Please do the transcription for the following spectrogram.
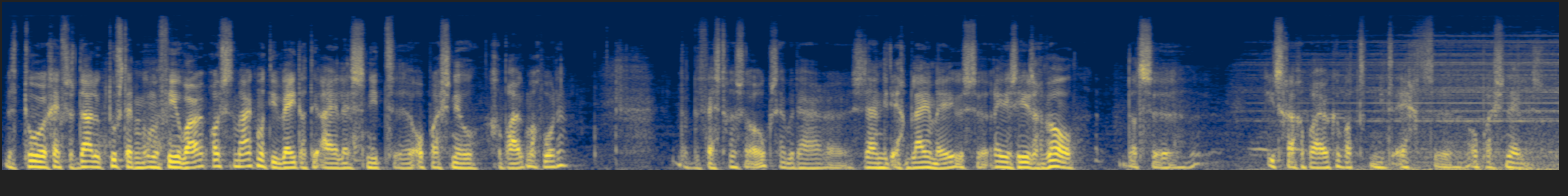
De toren geeft dus duidelijk toestemming om een VOR-approach te maken, want die weet dat die ILS niet eh, operationeel gebruikt mag worden. Dat bevestigen ze ook. Ze, hebben daar, eh, ze zijn niet echt blij mee, dus ze realiseren zich wel dat ze iets gaan gebruiken wat niet echt eh, operationeel is.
